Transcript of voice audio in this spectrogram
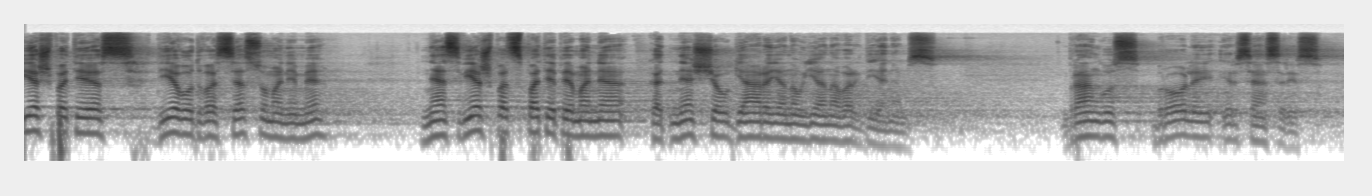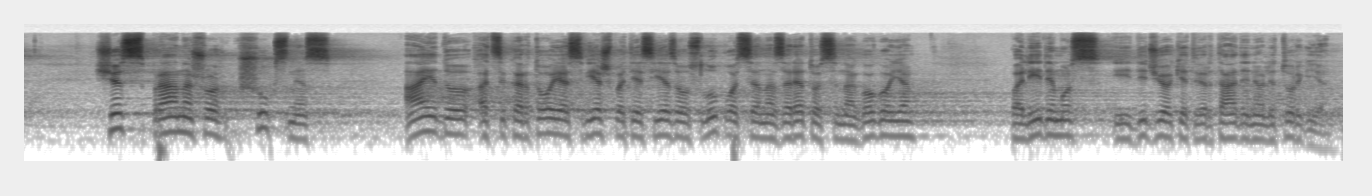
Viešpaties Dievo dvasia su manimi, nes viešpats patėpė mane, kad neščiau gerąją naujieną vargdienėms. Brangus broliai ir seserys, Šis pranašo šūksnis aidu atsikartojęs viešpaties Jėzaus lūpose Nazareto sinagogoje, palydimus į didžiojo ketvirtadienio liturgiją.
